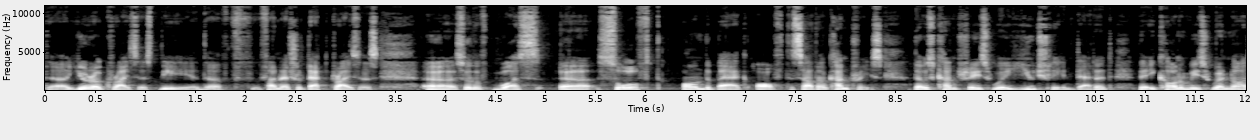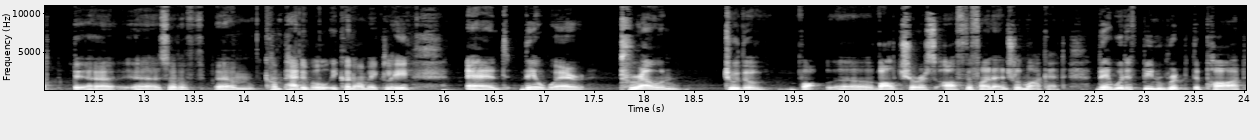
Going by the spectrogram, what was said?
the euro crisis, the, the financial debt crisis, uh, sort of was uh, solved on the back of the southern countries. Those countries were hugely indebted. Their economies were not uh, uh, sort of um, compatible economically, and they were prone to the uh, vultures of the financial market. They would have been ripped apart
